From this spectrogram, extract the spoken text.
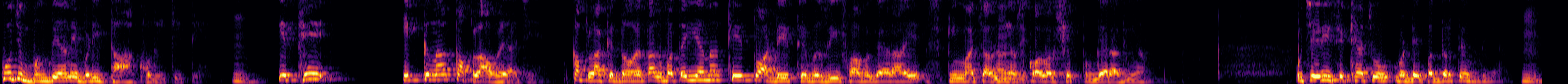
ਕੁਝ ਬੰਦਿਆਂ ਨੇ ਬੜੀ ਦਾਖੋਰੀ ਕੀਤੀ। ਇੱਥੇ ਇੱਕ ਨਾ ਕਪਲਾ ਹੋਇਆ ਜੀ। ਕਪਲਾ ਕਿੱਦਾਂ ਹੋਇਆ? ਤੁਹਾਨੂੰ ਪਤਾ ਹੀ ਹੈ ਨਾ ਕਿ ਤੁਹਾਡੇ ਇੱਥੇ ਵਜ਼ੀਫਾ ਵਗੈਰਾ ਇਹ ਸਕੀਮਾਂ ਚੱਲਦੀਆਂ ਸਕਾਲਰਸ਼ਿਪ ਵਗੈਰਾ ਦੀਆਂ। ਉਚੇਰੀ ਸਿੱਖਿਆ ਚੋਂ ਵੱਡੇ ਪੱਧਰ ਤੇ ਹੁੰਦੀਆਂ। ਹੂੰ।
